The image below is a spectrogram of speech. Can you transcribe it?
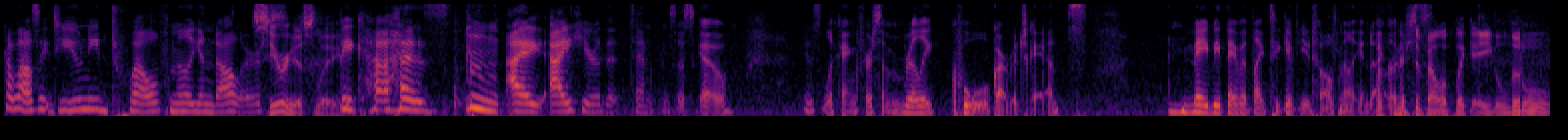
Carlesi, do you need twelve million dollars? Seriously. Because I I hear that San Francisco is looking for some really cool garbage cans. And maybe they would like to give you twelve million They could develop like a little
